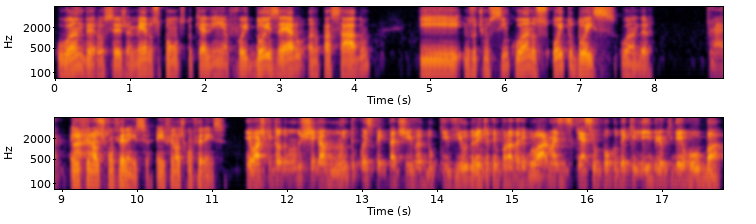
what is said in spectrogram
O under, ou seja, menos pontos do que a linha, foi 2-0 ano passado. E nos últimos cinco anos, 8-2 o under. É, em final de conferência. Que... Em final de conferência. Eu acho que todo mundo chega muito com a expectativa do que viu durante a temporada regular, mas esquece um pouco do equilíbrio que derruba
